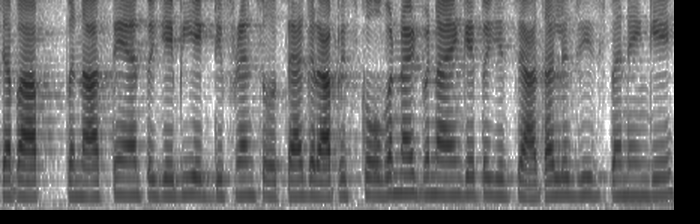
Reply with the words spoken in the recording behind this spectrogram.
जब आप बनाते हैं तो ये भी एक डिफरेंस होता है। अगर आप इसको ओवरनाइट बनाएँगे तो ये ज़्यादा लजीज बनेंगे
